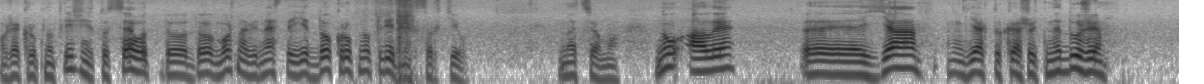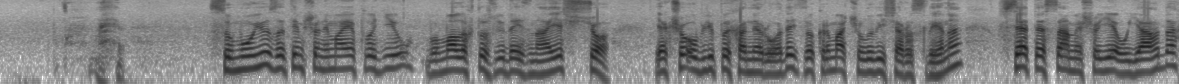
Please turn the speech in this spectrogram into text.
Вже крупноплідні, то це от до, до, можна віднести її до крупноплідних сортів на цьому. Ну, але е, я, як то кажуть, не дуже сумую за тим, що немає плодів, бо мало хто з людей знає, що якщо обліпиха не родить, зокрема чоловіча рослина, все те саме, що є у ягодах,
